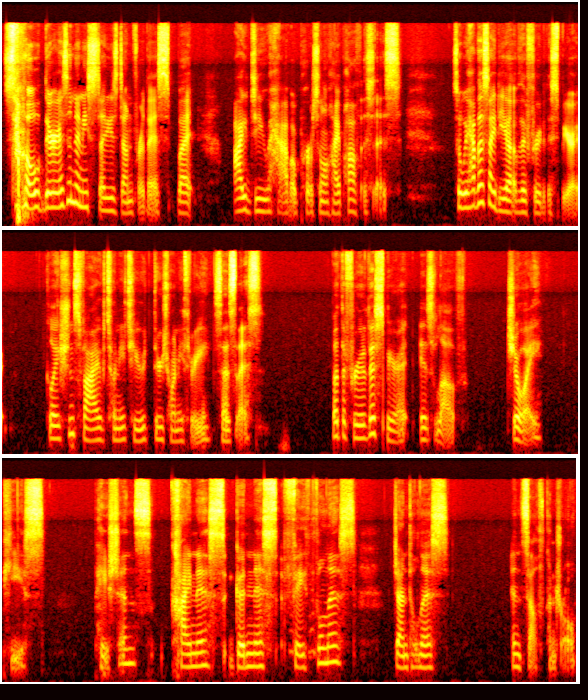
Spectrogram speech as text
So, there isn't any studies done for this, but I do have a personal hypothesis. So we have this idea of the fruit of the Spirit. Galatians 5 22 through 23 says this But the fruit of the Spirit is love, joy, peace, patience, kindness, goodness, faithfulness, gentleness, and self control.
